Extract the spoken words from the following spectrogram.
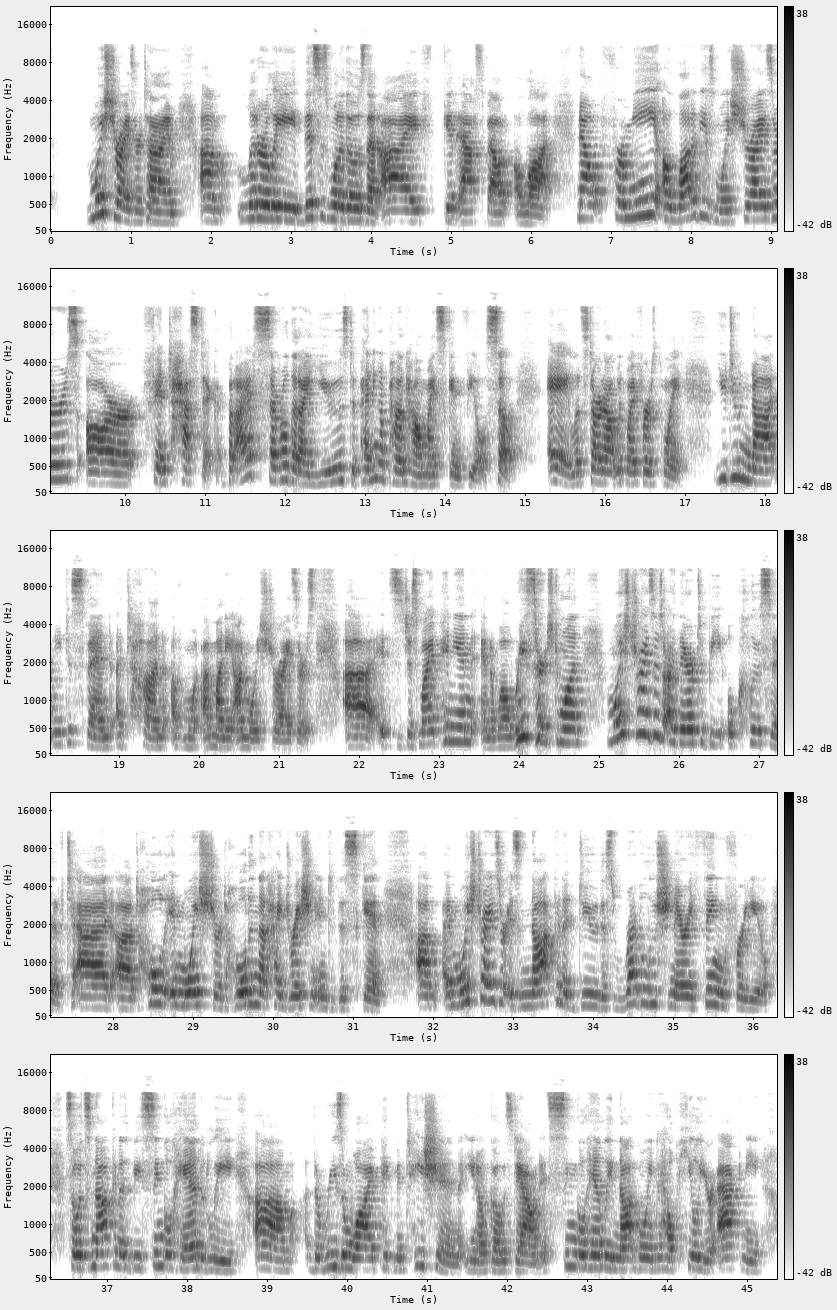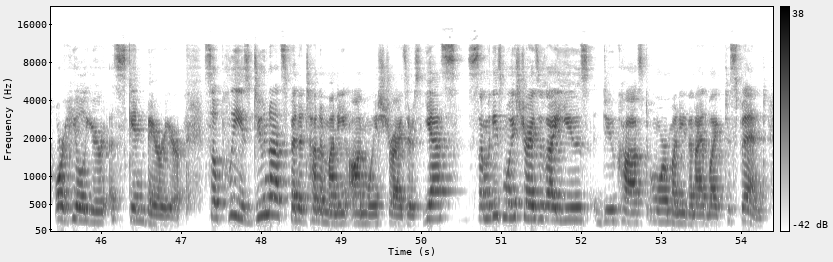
moisturizer time. Um, literally, this is one of those that I get asked about a lot. Now, for me, a lot of these moisturizers are fantastic, but I have several that I use depending upon how my skin feels. So, A, let's start out with my first point you do not need to spend a ton of mo uh, money on moisturizers. Uh, it's just my opinion and a well-researched one. Moisturizers are there to be occlusive, to add, uh, to hold in moisture, to hold in that hydration into the skin. Um, a moisturizer is not going to do this revolutionary thing for you. So it's not going to be single-handedly um, the reason why pigmentation, you know, goes down. It's single-handedly not going to help heal your acne or heal your skin barrier. So please do not spend a ton of money on moisturizers. Yes, some of these moisturizers I use do cost more money than I'd like to spend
